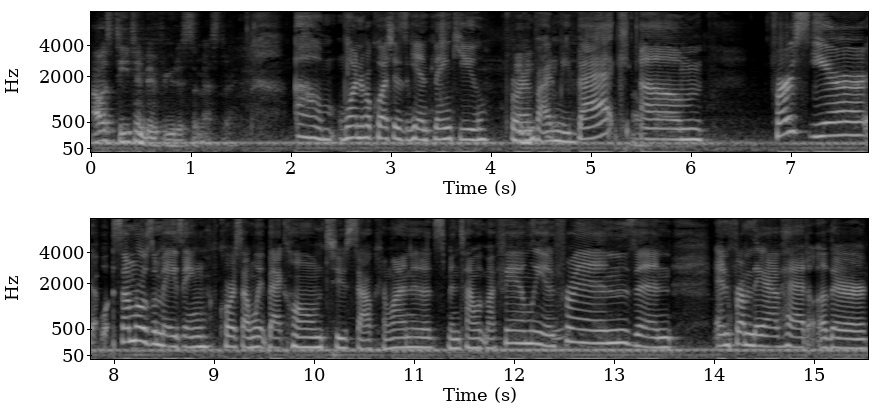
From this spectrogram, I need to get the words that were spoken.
how has teaching been for you this semester? Um, wonderful questions again. Thank you for inviting me back. Um, First year, summer was amazing. Of course, I went back home to South Carolina to spend time with my family and friends, and and from there, I've had other,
